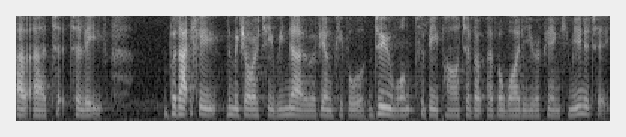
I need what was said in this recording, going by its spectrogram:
uh, uh, to, to leave. But actually, the majority we know of young people do want to be part of a, of a wider European community.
